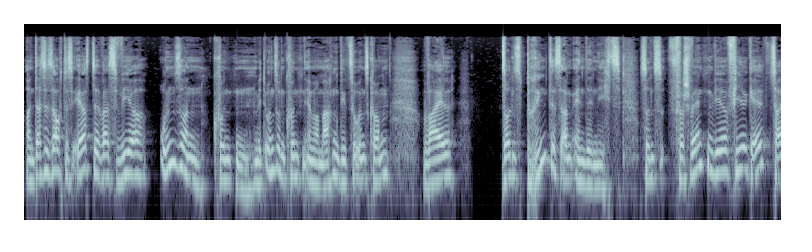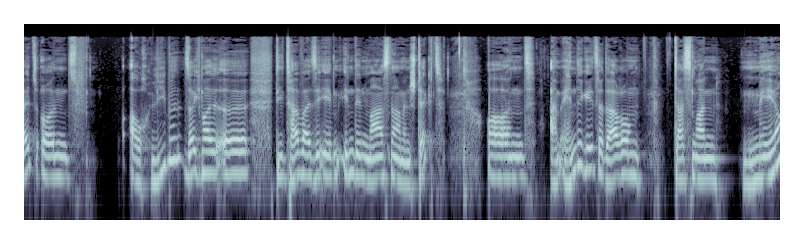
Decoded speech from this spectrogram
Und das ist auch das Erste, was wir unseren Kunden, mit unseren Kunden immer machen, die zu uns kommen, weil sonst bringt es am Ende nichts. Sonst verschwenden wir viel Geld, Zeit und auch Liebe, sag ich mal, äh, die teilweise eben in den Maßnahmen steckt. Und am Ende geht es ja darum, dass man mehr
